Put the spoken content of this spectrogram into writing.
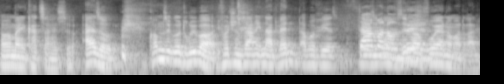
Aber meine Katze heißt so. Also, kommen Sie gut rüber. Ich wollte schon sagen in Advent, aber wir Da sind wir sind wir vorher nochmal dran.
